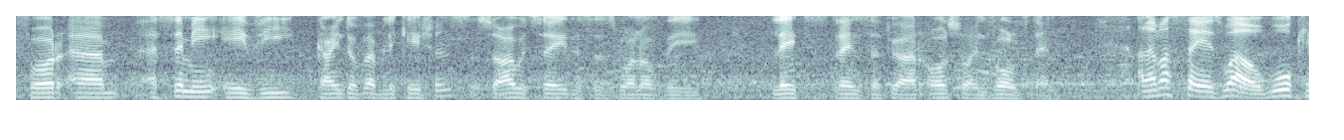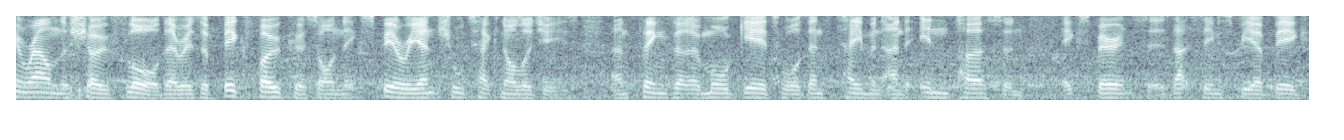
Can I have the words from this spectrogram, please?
For um, a semi-AV kind of applications. So I would say this is one of the latest trends that we are also involved in. And I must say as well, walking around the show floor, there is a big focus on experiential technologies and things that are more geared towards entertainment and in person experiences. That seems to be a big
